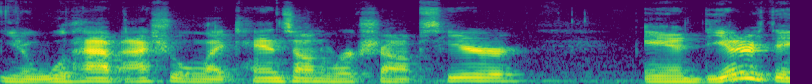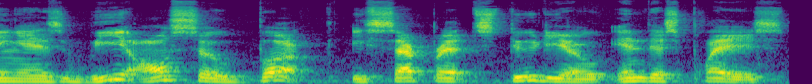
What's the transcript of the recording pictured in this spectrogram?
you know, we'll have actual like hands-on workshops here. And the other thing is we also booked a separate studio in this place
